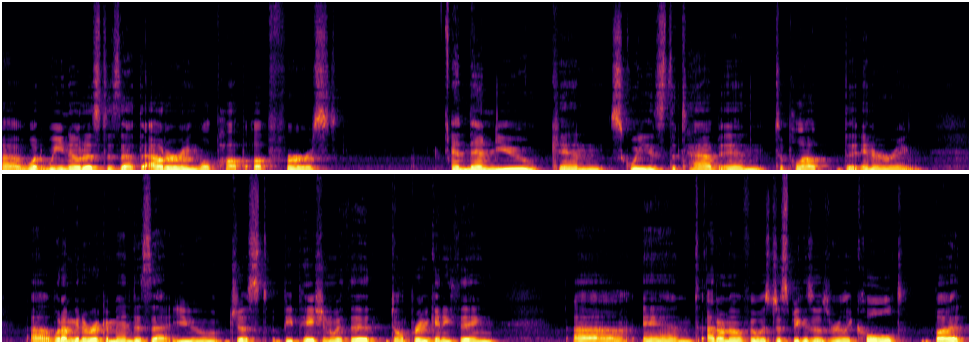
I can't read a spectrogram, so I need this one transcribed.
Uh, what we noticed is that the outer ring will pop up first and then you can squeeze the tab in to pull out the inner ring. Uh, what I'm going to recommend is that you just be patient with it, don't break anything. Uh, and I don't know if it was just because it was really cold, but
